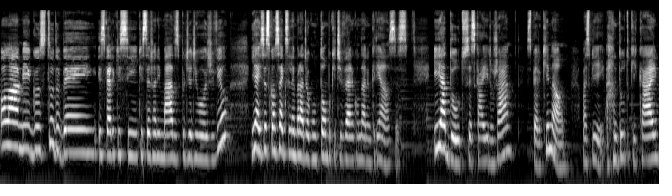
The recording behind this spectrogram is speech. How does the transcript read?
Olá, amigos, tudo bem? Espero que sim, que estejam animados pro dia de hoje, viu? E aí, vocês conseguem se lembrar de algum tombo que tiveram quando eram crianças? E adultos, vocês caíram já? Espero que não, mas que adulto que cai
